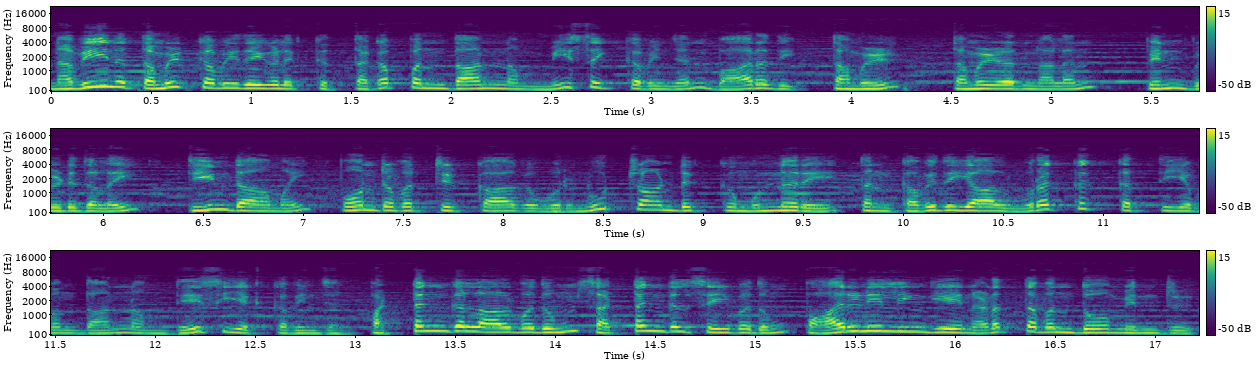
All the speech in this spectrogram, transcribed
நவீன தமிழ் கவிதைகளுக்கு தகப்பன்தான் நம் மீசைக் கவிஞன் பாரதி. தமிழ் தமிழர் நலன் பெண் விடுதலை தீண்டாமை போன்றவற்றிற்காக ஒரு நூற்றாண்டுக்கு முன்னரே தன் கவிதையால் உறக்கக் கத்தியவன்தான் நம் தேசிய கவிஞன். பட்டங்கள் ஆள்வதும் சட்டங்கள் செய்வதும் பாரினில் இங்கே நடத்த வந்தோம் என்று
